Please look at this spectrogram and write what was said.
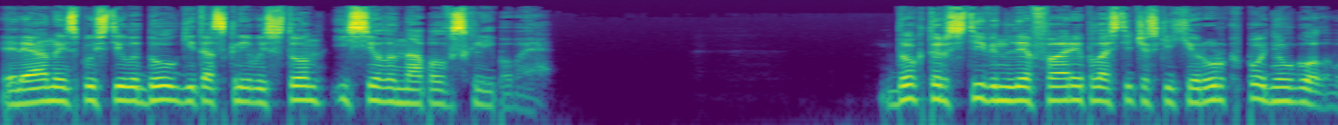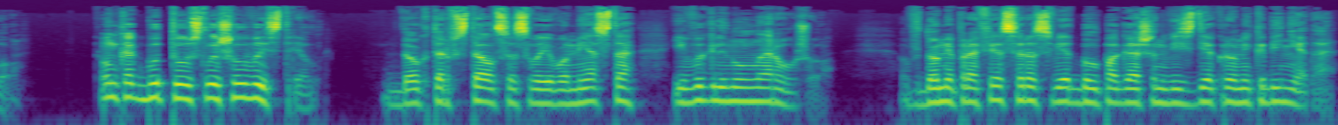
Элиана испустила долгий тоскливый стон и села на пол, всхлипывая. Доктор Стивен Лефари, пластический хирург, поднял голову. Он как будто услышал выстрел. Доктор встал со своего места и выглянул наружу. В доме профессора свет был погашен везде, кроме кабинета.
